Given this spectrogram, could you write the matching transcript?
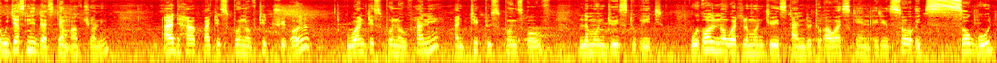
we just need the stem actually. Add half a teaspoon of tea tree oil one teaspoon of honey and two teaspoons of lemon juice to it we all know what lemon juice can do to our skin. It is so it's so good.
